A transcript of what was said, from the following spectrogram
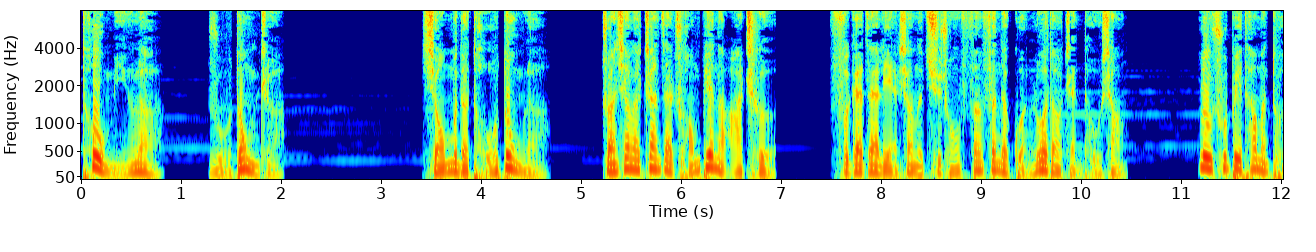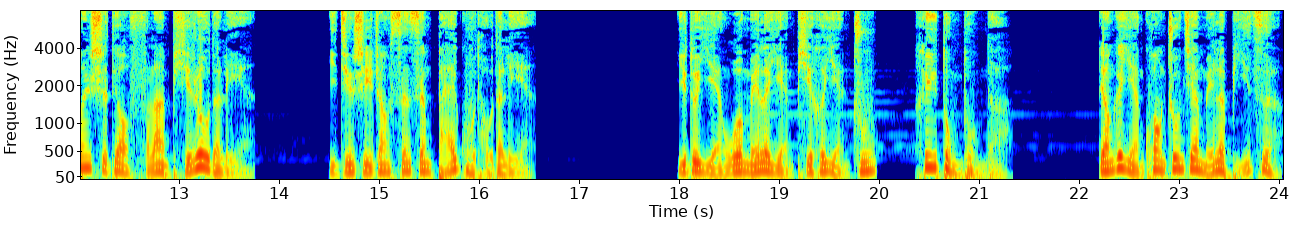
透明了，蠕动着。小木的头动了，转向了站在床边的阿彻，覆盖在脸上的蛆虫纷纷的滚落到枕头上。露出被他们吞噬掉腐烂皮肉的脸，已经是一张森森白骨头的脸。一对眼窝没了眼皮和眼珠，黑洞洞的；两个眼眶中间没了鼻子，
